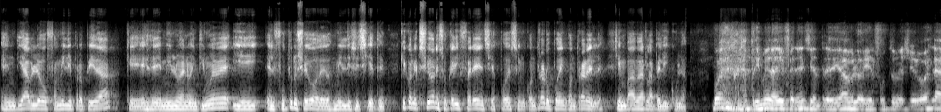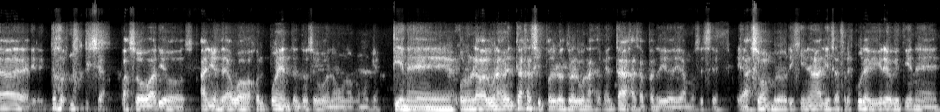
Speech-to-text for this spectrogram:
en Diablo, Familia y Propiedad, que es de 1999, y El futuro llegó de 2017? ¿Qué conexiones o qué diferencias podés encontrar o puede encontrar el, quien va a ver la película? Bueno, la primera diferencia entre Diablo y el futuro llegó es la edad del director, ¿no? que ya pasó varios años de agua bajo el puente, entonces bueno, uno como que tiene por un lado algunas ventajas y por el otro algunas desventajas, ha perdido digamos ese eh, asombro original y esa frescura que creo que tiene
